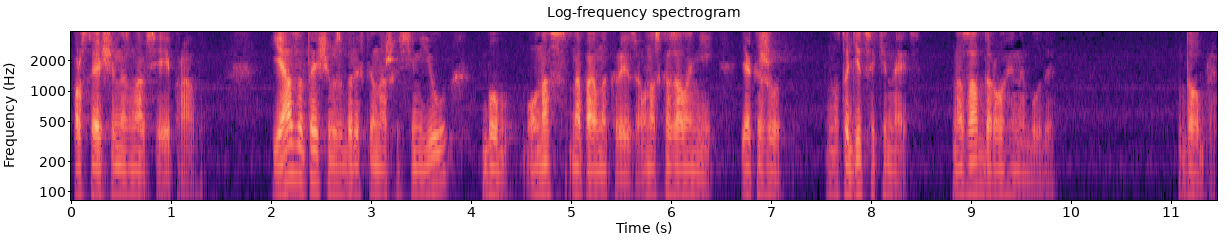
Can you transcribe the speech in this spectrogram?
Просто я ще не знав всієї правди. Я за те, щоб зберегти нашу сім'ю, бо у нас, напевно, криза. Вона сказала ні. Я кажу: ну тоді це кінець. Назад дороги не буде. Добре.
